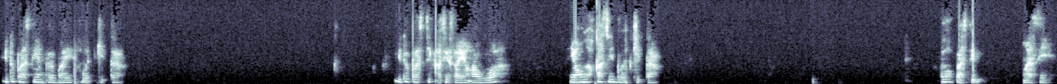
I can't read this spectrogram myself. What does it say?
itu pasti yang terbaik buat kita. Itu pasti kasih sayang Allah yang Allah kasih buat kita Allah pasti ngasih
